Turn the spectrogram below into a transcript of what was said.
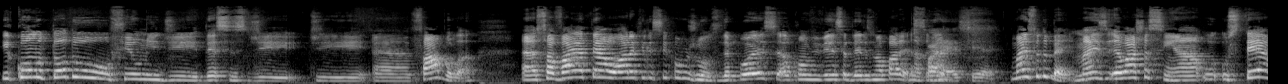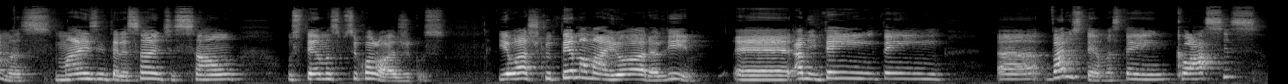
e como todo filme de, desses de, de é, fábula, é, só vai até a hora que eles ficam juntos. Depois a convivência deles não aparece. Não né? aparece, é. Mas tudo bem. Mas eu acho assim, a, os temas mais interessantes são os temas psicológicos. E eu acho que o tema maior ali é. A mim, tem, tem uh, vários temas. Tem classes,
